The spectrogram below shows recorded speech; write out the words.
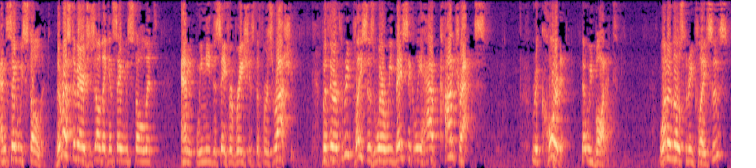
and say we stole it. The rest of Eretz Yisrael, they can say we stole it, and we need to say for Bereshis the first Rashi. But there are three places where we basically have contracts recorded that we bought it. What are those three places?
